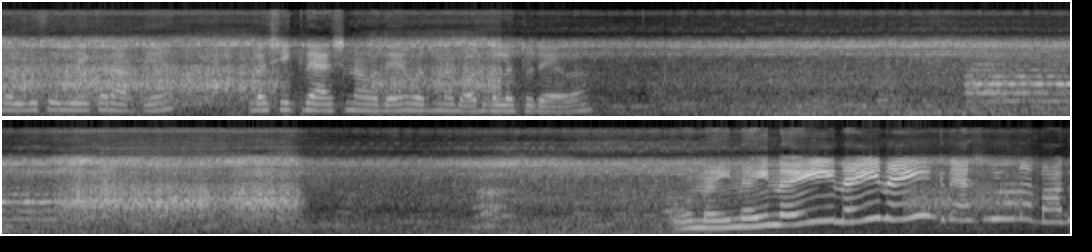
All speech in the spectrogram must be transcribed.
जल्दी से लेकर आते हैं। बस ये क्रैश ना हो जाए वरना बहुत गलत हो जाएगा। ओ नहीं नहीं नहीं नहीं नहीं क्रैश नहीं होना भाग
